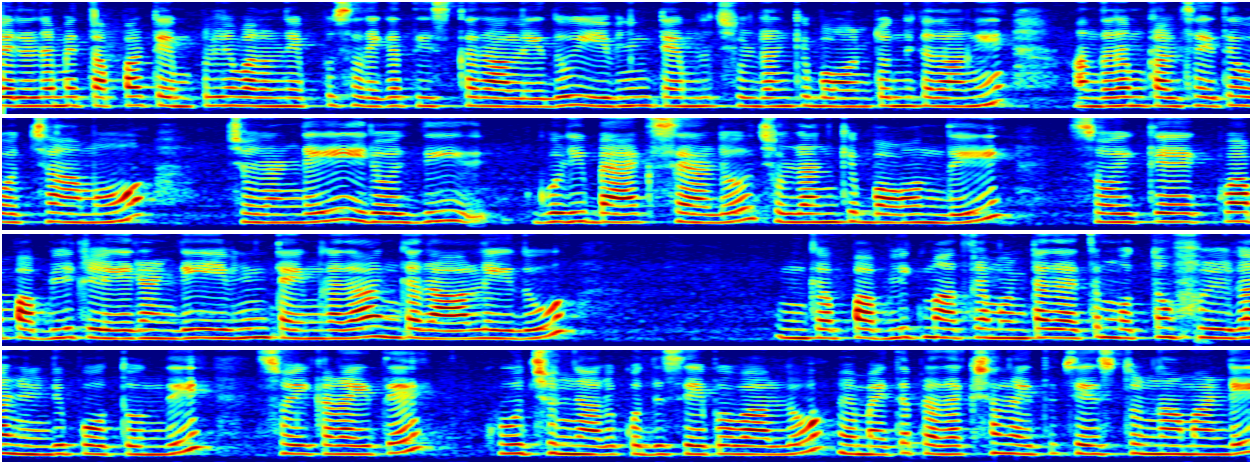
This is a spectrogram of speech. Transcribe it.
వెళ్ళడమే తప్ప టెంపుల్ని వాళ్ళని ఎప్పుడు సరిగా తీసుకురాలేదు. ఈవినింగ్ టైంలో చూడడానికి బాగుంటుంది కదా అని అందరం కలిసి అయితే వచ్చాము. చూడండి ఈరోజు గుడి బ్యాక్ సైడ్ చూడడానికి బాగుంది. సో ఇక ఎక్కువ పబ్లిక్ లేరండి. ఈవినింగ్ టైం కదా ఇంకా రాలేదు. ఇంకా పబ్లిక్ మాత్రం ఉంటుంది అయితే మొత్తం ఫుల్గా నిండిపోతుంది. సో ఇక్కడైతే కూర్చున్నారు కొద్దిసేపు వాళ్ళు. మేమైతే ప్రదక్షిణ అయితే చేస్తున్నామండి.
